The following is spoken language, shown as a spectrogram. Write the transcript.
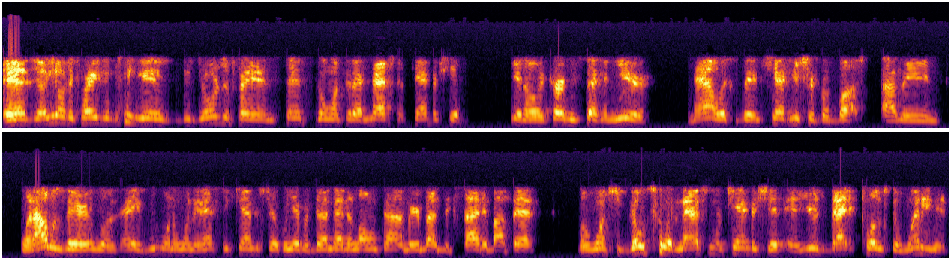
Yeah, you know, the crazy thing is the Georgia fans, since going to that national championship, you know, in Kirby's second year, now it's been championship or bust. I mean, when I was there, it was, hey, we want to win an SEC championship. We haven't done that in a long time. Everybody's excited about that. But once you go to a national championship and you're that close to winning it,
